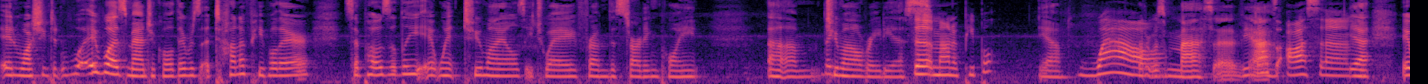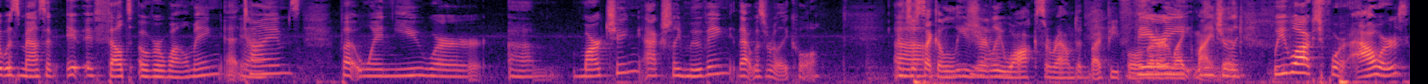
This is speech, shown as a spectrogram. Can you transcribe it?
in Washington it was magical. There was a ton of people there. Supposedly, it went two miles each way from the starting point. Um, Like, two mile radius. The amount of people. Yeah, Wow, But it was massive. Yeah. that's awesome. yeah. It was massive. It, it felt overwhelming at Yeah. times, but when you were um, marching, actually moving, that was really cool. it's just Um, like a leisurely yeah. walk surrounded by people that are like leisurely. minded. We walked for hours,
